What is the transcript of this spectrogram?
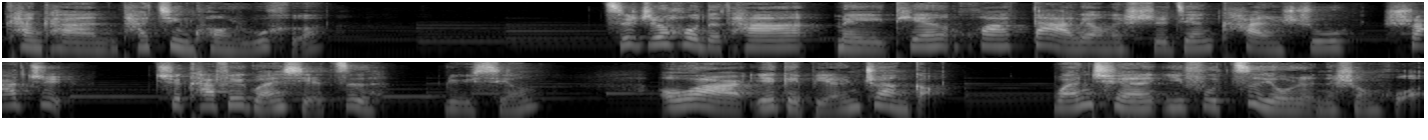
看看他近况如何。辞职后的他，每天花大量的时间看书、刷剧，去咖啡馆写字、旅行，偶尔也给别人撰稿，完全一副自由人的生活。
